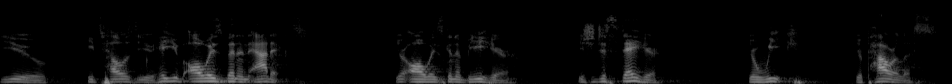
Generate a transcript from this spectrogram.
you. He tells you, "Hey, you've always been an addict. You're always going to be here. You should just stay here. You're weak. You're powerless.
